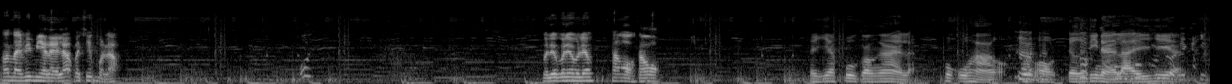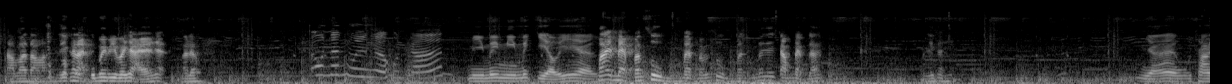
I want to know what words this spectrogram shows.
ข้างในไม่มีอะไรแล้วไปเช็คหมดแล้วมาเร็วมาเร็วมาเร็วทางออกทางออกไอ้เหี้ยพูดก็ง่ายแหละ พวกกูหาทางออกเจอที่ไหนล่ะไอ้เหี้ยตามมาตามมานี่ขนาดกูไม่มีไฟฉายแล้วเนี่ยมาเร็วก็นั่นมึงอะคุณการมีไม่มีไม่เกี่ยวไอ้เหี้ยไม่แมปมันสุ่มแมปมันสุ่มมันไม่ได้จำแมปได้อันนี้กันนี่อย่างนั้นกูทาง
